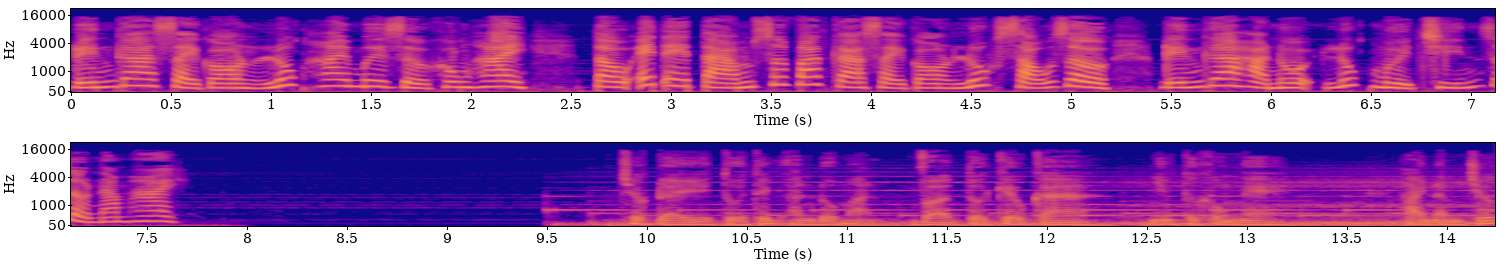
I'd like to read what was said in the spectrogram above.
đến ga Sài Gòn lúc 20 giờ 02, tàu SE8 xuất phát ga Sài Gòn lúc 6 giờ đến ga Hà Nội lúc 19 giờ 52. Trước đây tôi thích ăn đồ mặn, vợ tôi kêu ca nhưng tôi không nghe. Hai năm trước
